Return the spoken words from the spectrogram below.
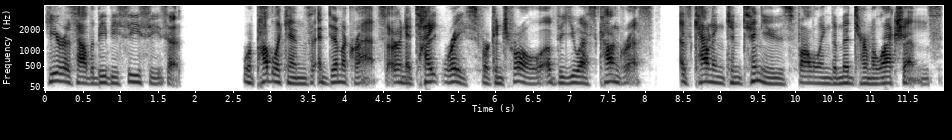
Here is how the BBC sees it. Republicans and Democrats are in a tight race for control of the US Congress as counting continues following the midterm elections.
